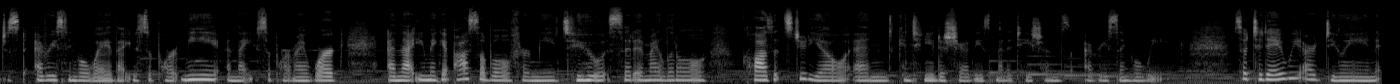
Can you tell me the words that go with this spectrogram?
just every single way that you support me and that you support my work and that you make it possible for me to sit in my little closet studio and continue to share these meditations every single week. So, today we are doing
